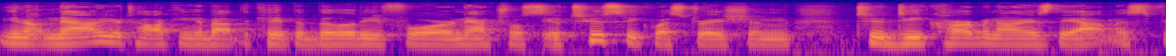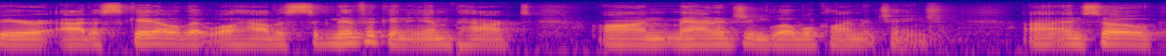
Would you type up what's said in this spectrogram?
you know now you're talking about the capability for natural CO2 sequestration to decarbonize the atmosphere at a scale that will have a significant impact on managing global climate change. Uh, and so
